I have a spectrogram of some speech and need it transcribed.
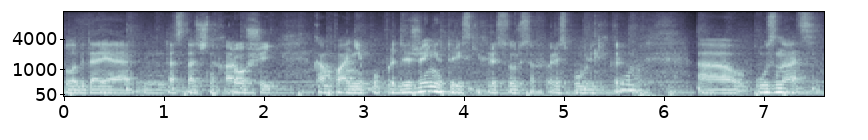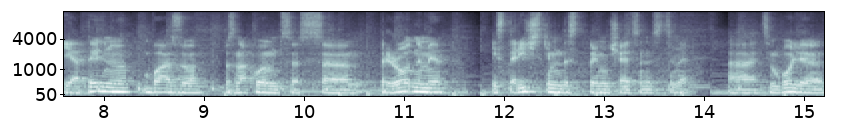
благодаря достаточно хорошей компании по продвижению туристских ресурсов Республики Крым, узнать и отельную базу, познакомиться с э, природными, историческими достопримечательностями. Э, тем более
